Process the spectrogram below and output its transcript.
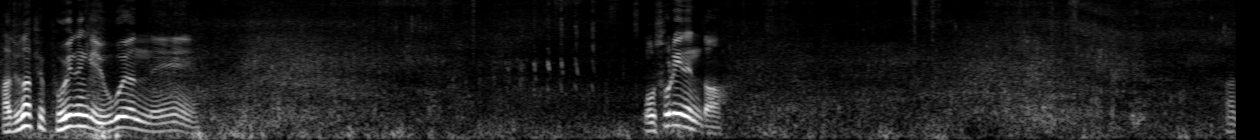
아 눈앞에 보이는 게 요거였네. 오 소리 낸다. 아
